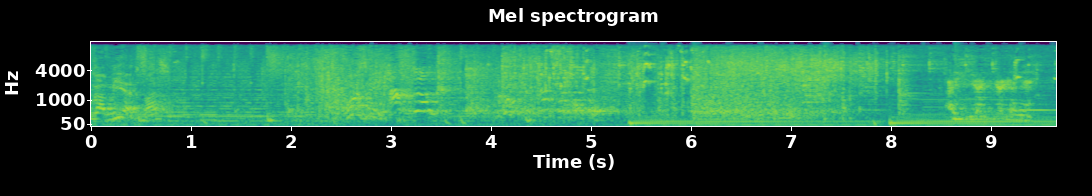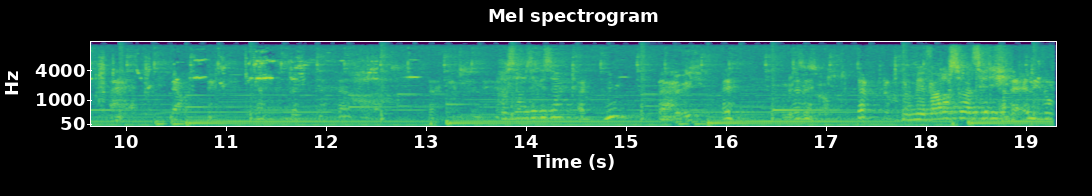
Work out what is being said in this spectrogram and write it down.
Programmiert, was? Vorsicht! Achtung! Eieieiei. Ja. Was haben Sie gesagt? Ich? Nichts ist auch. Ja, Ja, mir war doch so, als hätte ich... Der Elli, du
